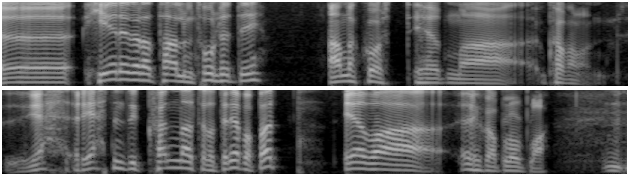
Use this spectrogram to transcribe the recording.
uh, hér er verið að tala um tól hluti annarkvort, hérna, hvað var hann rétt, réttindi kvenna til að drepa börn eða eitthvað blá blá Mm.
